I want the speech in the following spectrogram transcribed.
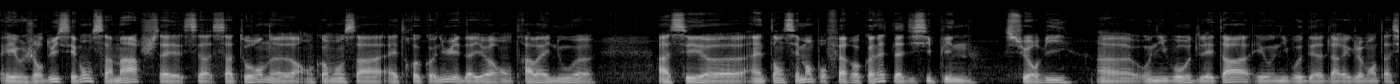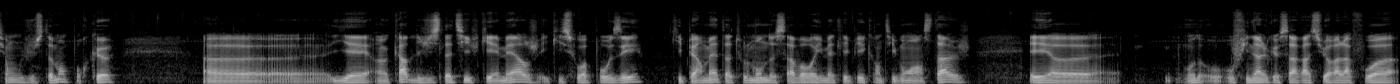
Et aujourd'hui, c'est bon, ça marche, ça, tourne, euh, on commence à être reconnu. Et d'ailleurs, on travaille nous euh, assez intensément pour faire reconnaître la discipline survie au niveau de l'État et au niveau de, la réglementation, justement pour que euh, il y ait un cadre législatif qui émerge et qui soit posé, qui permette à tout le monde de savoir où ils mettent les pieds quand ils vont en stage, et euh, au, final que ça rassure à la fois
